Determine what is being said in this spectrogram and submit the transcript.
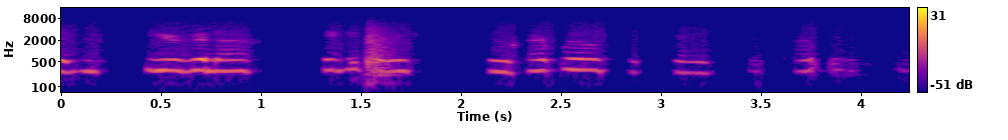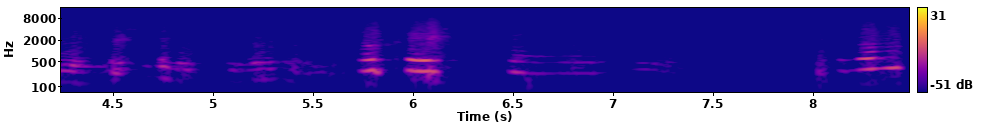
Then you're gonna take a drink, do a cartwheel, take a do a cartwheel. Okay, so. Um,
